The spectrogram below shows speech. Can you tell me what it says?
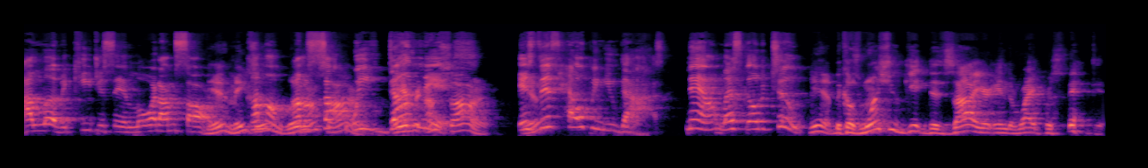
I love it. Keisha said, Lord, I'm sorry. Yeah, me Come too. on, Lord, I'm I'm so- sorry. we've done Every- this. I'm sorry. Is Yep. this helping you guys? Now let's go to two. Yeah, because once you get desire in the right perspective,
